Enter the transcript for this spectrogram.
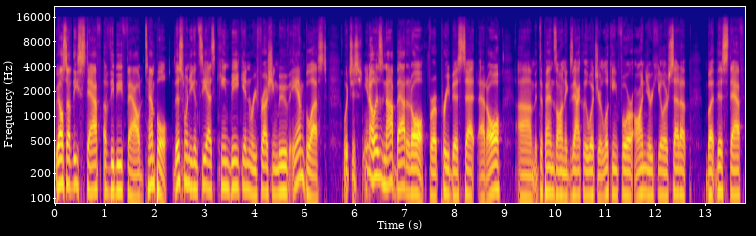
we also have the Staff of the Befouled Temple. This one you can see has Keen Beacon, Refreshing Move, and Blessed, which is, you know, is not bad at all for a pre-bis set at all. Um, it depends on exactly what you're looking for on your healer setup, but this staff,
